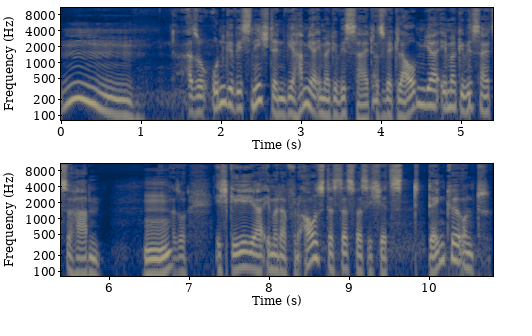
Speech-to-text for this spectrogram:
Hm. Also ungewiss nicht, denn wir haben ja immer Gewissheit. Also wir glauben ja immer Gewissheit zu haben. Mhm. Also ich gehe ja immer davon aus, dass das, was ich jetzt denke und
